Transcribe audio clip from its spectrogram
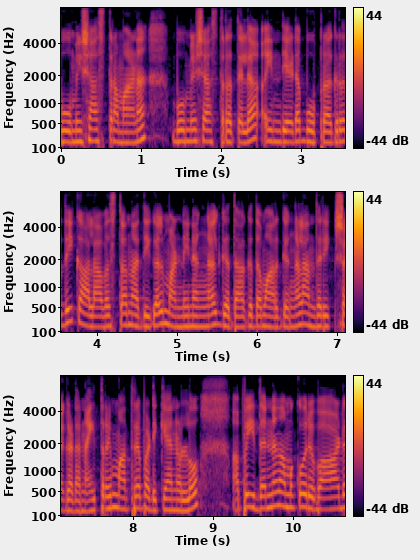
ഭൂമിശാസ്ത്രമാണ്. ഭൂമിശാസ്ത്രത്തിൽ ഇന്ത്യയുടെ ഭൂപ്രകൃതി കാലാവസ്ഥ നദികൾ മണ്ണിനങ്ങൾ ഗതാഗത മാർഗങ്ങൾ അന്തരീക്ഷ ഘടന ഇത്രയും മാത്രമേ പഠിക്കാനുള്ളൂ. അപ്പോൾ ഇതന്നെ നമുക്ക് ഒരുപാട്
